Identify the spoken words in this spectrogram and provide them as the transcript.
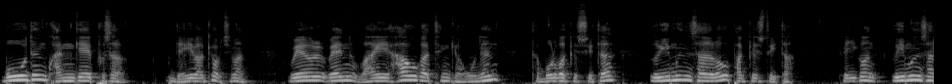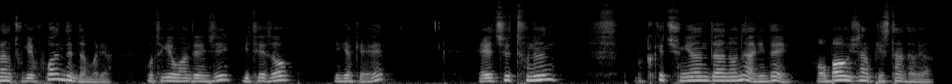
모든 관계 부사 네 개밖에 없지만 where, when, why, how 같은 경우는 다 뭐로 바뀔 수 있다? 의문사로 바뀔 수도 있다. 그러니까 이건 의문사랑 두 개 호환된단 말이야. 어떻게 호환되는지 밑에서 얘기할게. as to는 뭐 그렇게 중요한 단어는 아닌데 about이랑 비슷한 단어야.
